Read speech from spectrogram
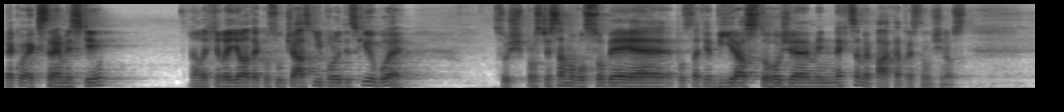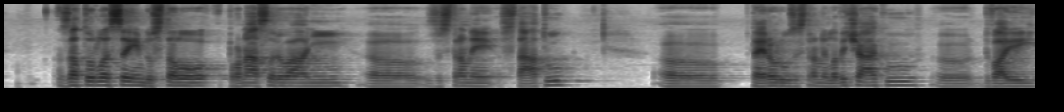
jako extremisti, ale chtěli dělat jako součástí politického boje. Což prostě samo o sobě je v podstatě výraz toho, že my nechceme páchat trestnou činnost. Za tohle se jim dostalo pronásledování eh, ze strany státu, teroru ze strany levičáků. Dva, její,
